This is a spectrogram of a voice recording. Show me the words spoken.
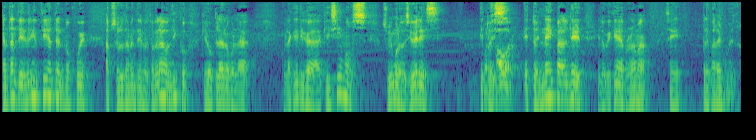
cantante de Dream Theater, no fue absolutamente de nuestro grado. El disco quedó claro con la, con la crítica que hicimos. Subimos los decibeles. Esto Por es, favor. Esto es Napalm Dead. En lo que queda del programa, sí, prepara el cuello.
